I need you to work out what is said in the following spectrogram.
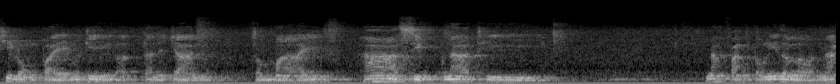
ที่ลงไปเมื่อกี้ก็ท่านอาจารย์สมหมายห้าสิบนาที นั่งฟังตรงนี้ตลอดนะ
